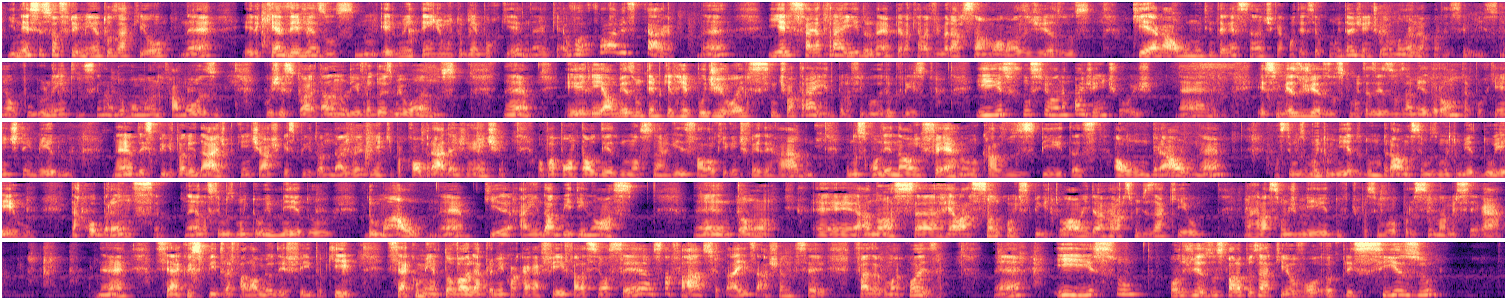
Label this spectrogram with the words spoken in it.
E nesse sofrimento, o Zaqueu, né, ele quer ver Jesus. Ele não entende muito bem porquê, né? Eu quero, vou, vou lá ver esse cara, né? E ele sai atraído, né, pelaquela vibração amorosa de Jesus, que era algo muito interessante, que aconteceu com muita gente. O Emmanuel aconteceu isso, né? O Publio o senador romano famoso, cuja história está lá no livro há dois mil anos, né? Ele, ao mesmo tempo que ele repudiou, ele se sentiu atraído pela figura do Cristo. E isso funciona com a gente hoje. Né? Esse mesmo Jesus que muitas vezes nos amedronta porque a gente tem medo né, da espiritualidade, porque a gente acha que a espiritualidade vai vir aqui para cobrar da gente, ou para apontar o dedo no nosso nariz e falar o que a gente fez errado, para nos condenar ao inferno, ou no caso dos espíritas, ao umbral. Né? Nós temos muito medo do umbral, nós temos muito medo do erro, da cobrança, né? nós temos muito medo do mal né, que ainda habita em nós. Né? Então, é, a nossa relação com o espiritual ainda é uma relação de Zaqueu, uma relação de medo. Tipo assim, vou aproximar, mas será? Né? Será que o espírito vai falar o meu defeito aqui? Será que o mentor vai olhar para mim com a cara feia e falar assim: você é um safado, você tá aí achando que você faz alguma coisa? Né? E isso, quando Jesus fala para Zaqueu, eu, vou, eu preciso.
